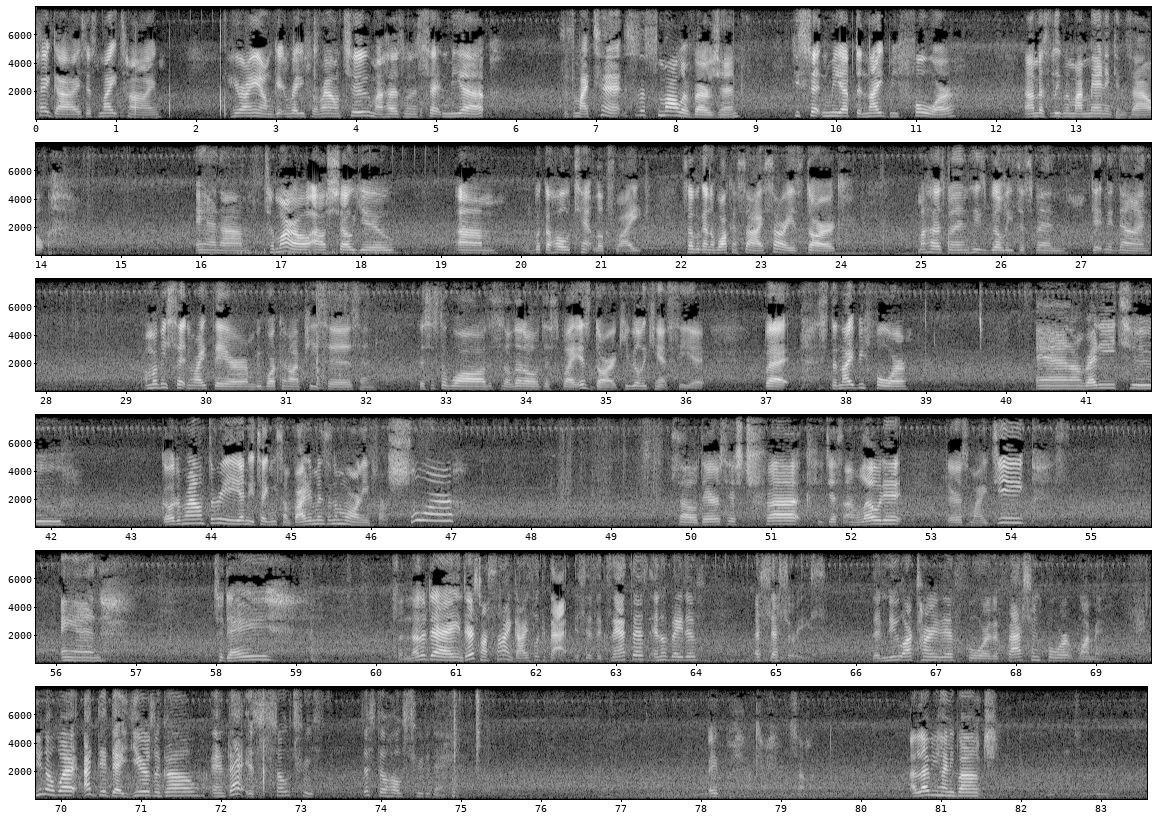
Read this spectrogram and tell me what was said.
Hey guys, it's nighttime. Here I am getting ready for round two. My husband is setting me up. This is my tent. This is a smaller version. He's setting me up the night before. I'm just leaving my mannequins out. And um, tomorrow I'll show you um, what the whole tent looks like. So we're gonna walk inside. Sorry, it's dark. My husband, he's really just been getting it done. I'm gonna be sitting right there. I'm gonna be working on pieces, and this is the wall. This is a little display. It's dark. You really can't see it, but it's the night before, and I'm ready to go to round three. I need to take me some vitamins in the morning for sure. So there's his truck. He just unloaded. There's my Jeep. And today it's another day, and there's my sign, guys. Look at that. It says Xantha's Innovative Accessories, the new alternative for the fashion forward woman. You know what? I did that years ago, and that is so true. That still holds true today. Babe, okay, so. I love you, honey bunch.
